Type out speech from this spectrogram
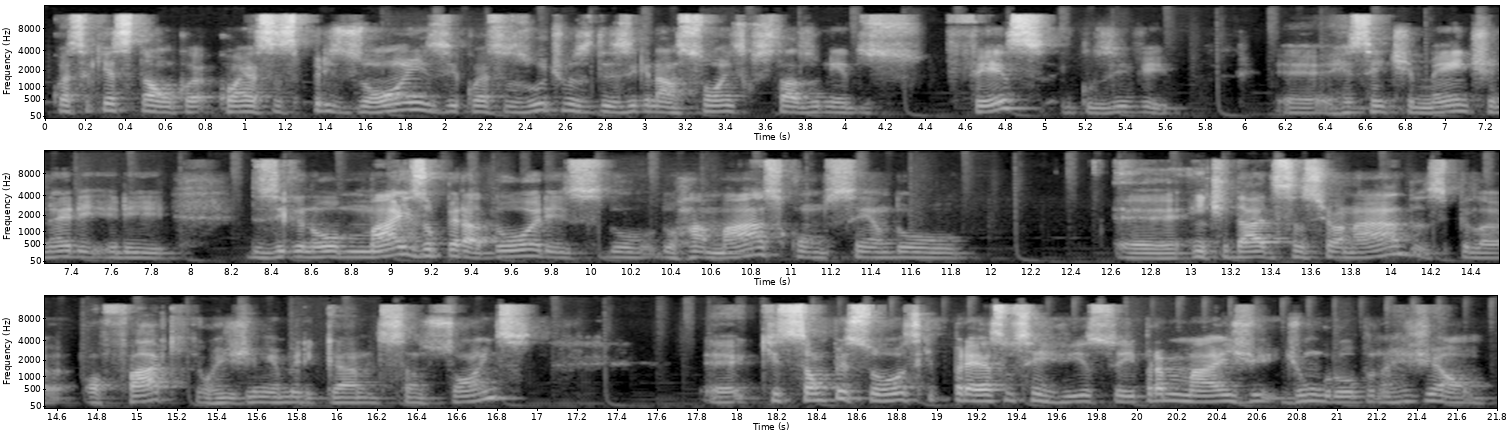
com essa questão, com, com, essas prisões e com essas últimas designações que os Estados Unidos fez, inclusive é, recentemente, né, ele, ele, designou mais operadores do, do Hamas como sendo é, entidades sancionadas pela OFAC, que é o regime americano de sanções, é, que são pessoas que prestam serviço para mais de, de, um grupo na região.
